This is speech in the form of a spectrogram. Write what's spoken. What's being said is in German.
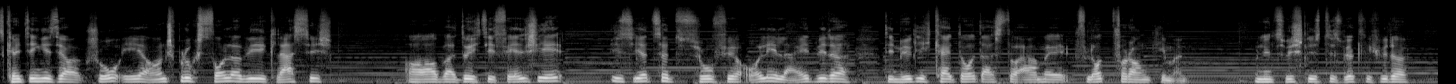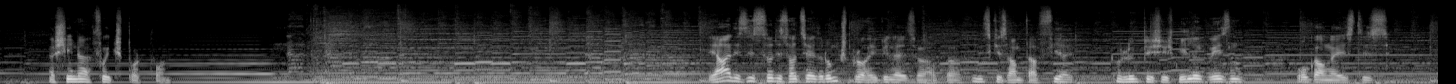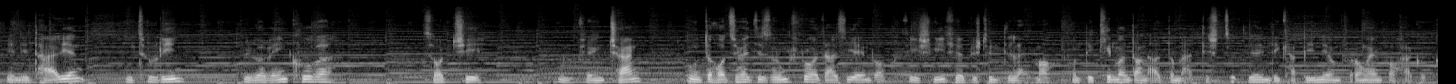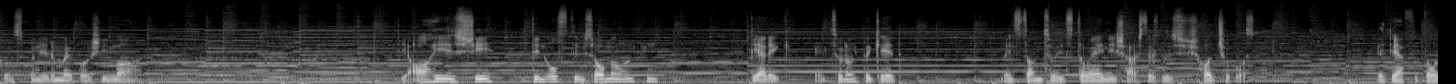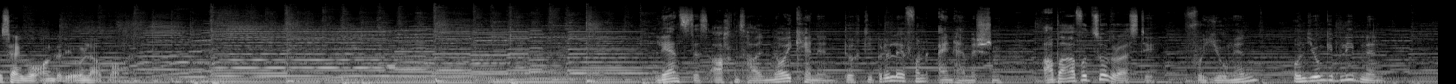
Skating ist ja schon eher anspruchsvoller wie klassisch, aber durch die Fellski ist jetzt halt so für alle Leute wieder die Möglichkeit da, dass da einmal flott vorankommen. Und inzwischen ist das wirklich wieder ein schöner Volkssport geworden. Ja, das ist so, das hat sich halt rumgesprochen. Ich bin also auf, insgesamt auf vier Olympische Spiele gewesen. Angegangen ist das in Italien, in Turin, über Vancouver, Sochi und Pyeongchang. Und da hat sich halt das rumgesprochen, dass ich einfach die Ski für bestimmte Leute mache. Und die kommen dann automatisch zu dir in die Kabine und fragen einfach, oh kannst du mir nicht einmal ein paar Ski machen? Die Ache ist schön. Ich bin oft im Sommer unten, berg, wenn die Sonne untergeht. Wenn es dann so jetzt da rein schaust, das hat schon was. Wir dürfen da sein, wo andere Urlaub machen. Lernst das Achtental neu kennen durch die Brille von Einheimischen, aber auch von Zugereisten, von Jungen und Junggebliebenen.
